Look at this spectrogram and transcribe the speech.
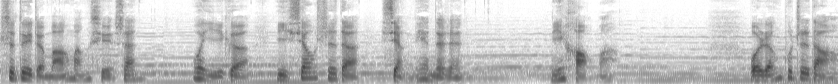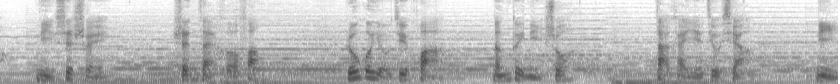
是对着茫茫雪山，问一个已消失的想念的人：“你好吗？”我仍不知道你是谁，身在何方。如果有句话能对你说，大概也就像：“你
